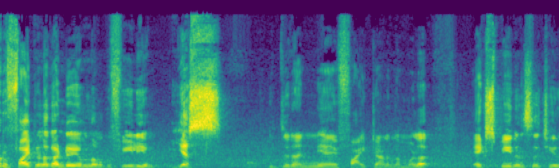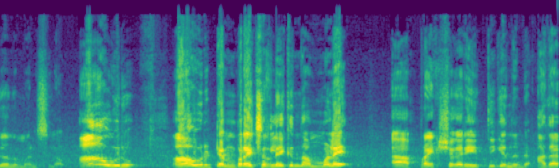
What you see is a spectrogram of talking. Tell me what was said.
ഒരു ഫൈറ്റിനെ കണ്ടു കഴിയുമ്പോൾ നമുക്ക് ഫീൽ ചെയ്യും. യെസ് ഇതൊരു അന്യായ ഫൈറ്റാണ് നമ്മൾ എക്സ്പീരിയൻസ് ചെയ്തതെന്ന് മനസ്സിലാവും. ആ ഒരു ആ ഒരു ടെമ്പറേച്ചറിലേക്ക് നമ്മളെ പ്രേക്ഷകരെ എത്തിക്കുന്നുണ്ട്. അത് ആ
